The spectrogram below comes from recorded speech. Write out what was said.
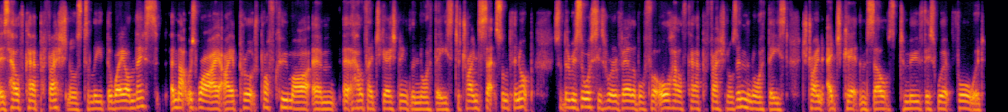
as healthcare professionals to lead the way on this. And that was why I approached Prof. Kumar um, at Health Education England Northeast to try and set something up so the resources were available for all healthcare professionals in the Northeast to try and educate themselves to move this work forward.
